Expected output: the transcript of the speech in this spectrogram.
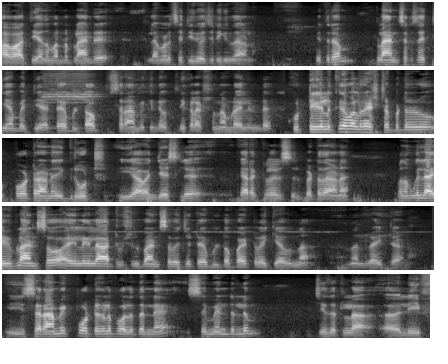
ഹവാത്തിയ എന്ന് പറഞ്ഞ പ്ലാന്റ് നമ്മൾ സെറ്റ് ചെയ്ത് വെച്ചിരിക്കുന്നതാണ്. ഇത്തരം പ്ലാന്റ്സ് ഒക്കെ സെറ്റ് ചെയ്യാൻ പറ്റിയ ടേബിൾ ടോപ്പ് സെറാമിക്കിന്റെ ഒത്തിരി കളക്ഷൻ നമ്മുടെ കയ്യിലുണ്ട്. കുട്ടികൾക്ക് വളരെ ഇഷ്ടപ്പെട്ടൊരു പോട്ടാണ് ഈ ഗ്രൂട്ട് ഈ അവഞ്ചേഴ്സിൽ ക്യാരക്ടേഴ്സിൽ പെട്ടതാണ്. അപ്പോൾ നമുക്ക് ലൈവ് പ്ലാന്റ്സോ അല്ലെങ്കിൽ ആർട്ടിഫിഷ്യൽ പ്ലാന്റ്സോ വെച്ച് ടേബിൾ ടോപ്പായിട്ട് വയ്ക്കാവുന്ന നല്ലൊരു ഐറ്റമാണ് ഈ സെറാമിക് പോട്ടുകൾ പോലെ തന്നെ സിമെന്റിലും ചെയ്തിട്ടുള്ള ലീഫ്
